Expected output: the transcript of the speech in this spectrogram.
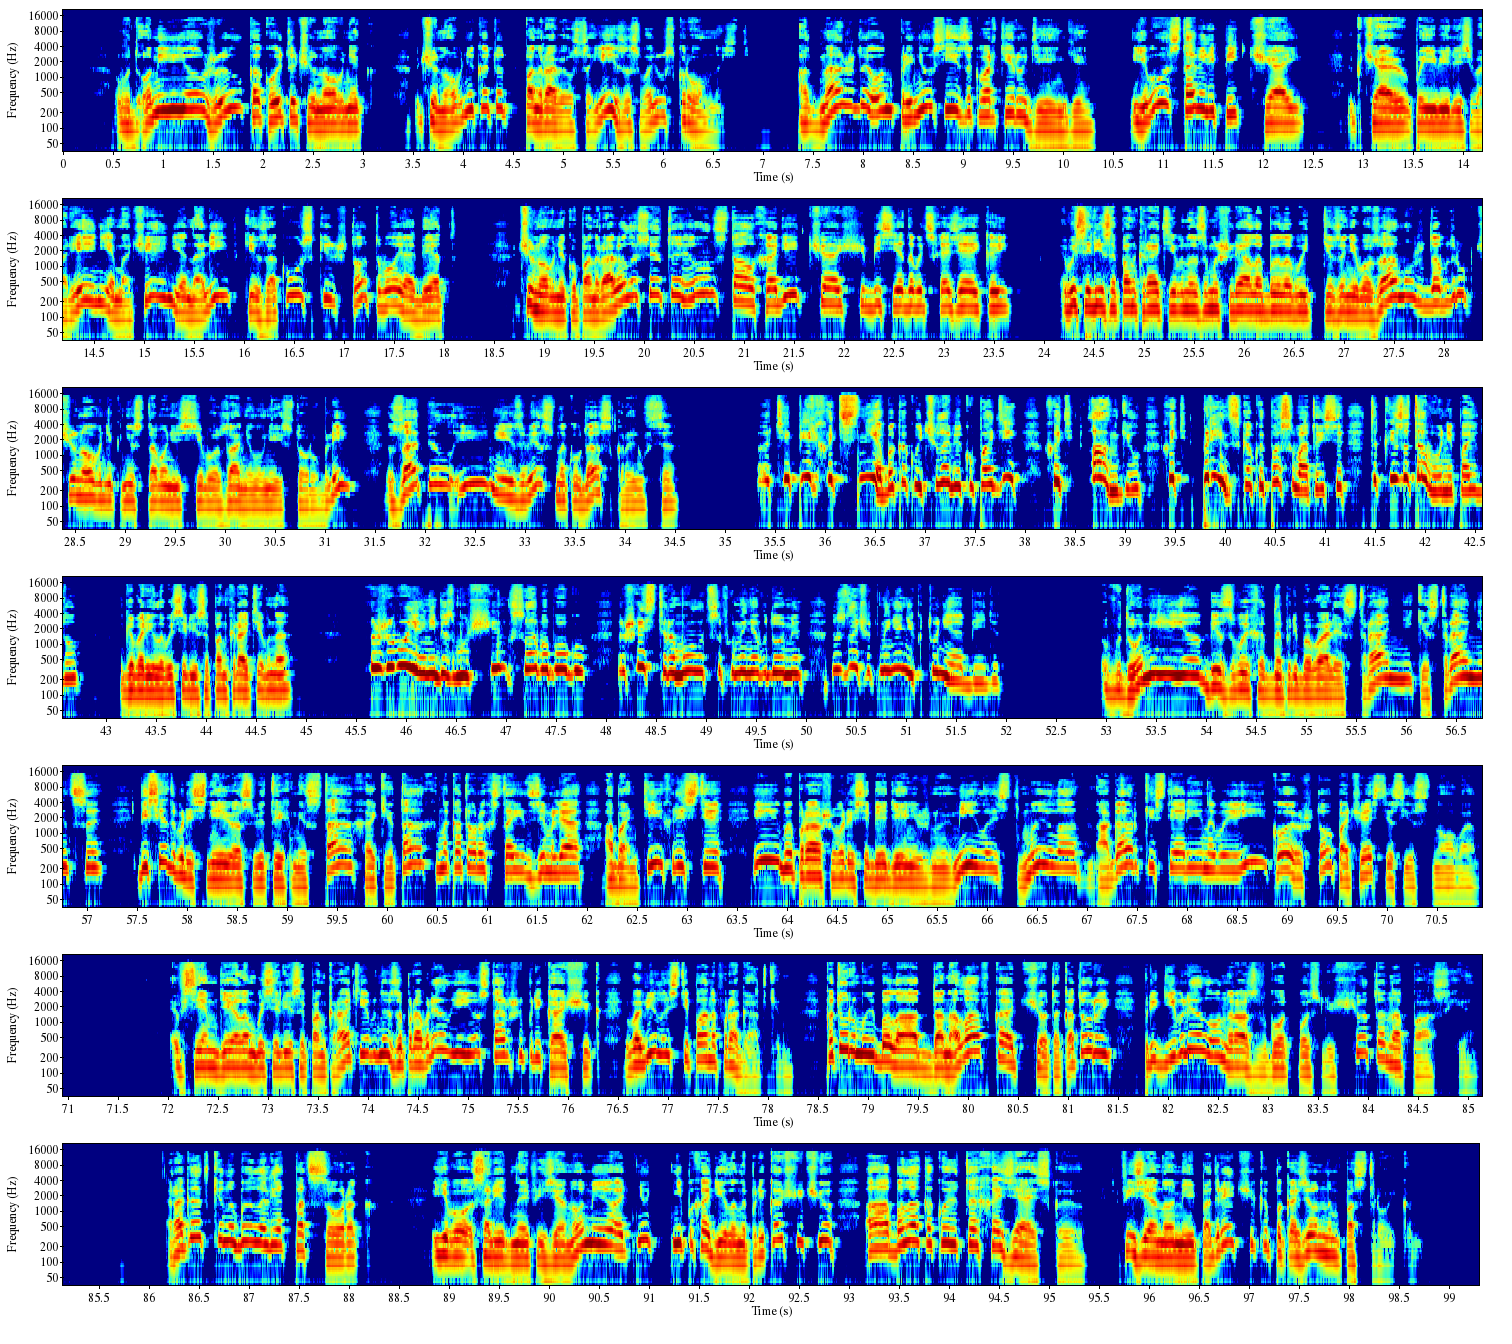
В доме ее жил какой-то чиновник. Чиновник этот понравился ей за свою скромность. Однажды он принес ей за квартиру деньги. Его оставили пить чай. К чаю появились варенье, моченье, наливки, закуски, что твой обед. Чиновнику понравилось это, и он стал ходить чаще, беседовать с хозяйкой. Василиса Панкратьевна замышляла было выйти за него замуж, да вдруг чиновник ни с того ни с сего занял у ней сто рублей, запил и неизвестно куда скрылся. А — Теперь хоть с неба какой человек упади, хоть ангел, хоть принц какой посватайся, так из-за того не пойду, — говорила Василиса Панкратьевна. — Живу я не без мужчин, слава богу, шестеро молодцев у меня в доме, значит, меня никто не обидит. В доме ее безвыходно пребывали странники, странницы, беседовали с нею о святых местах, о китах, на которых стоит земля, об антихристе, и выпрашивали себе денежную милость, мыло, огарки стеариновые и кое-что по части съестного. Всем делом Василисы Панкратьевны заправлял ее старший приказчик Вавила Степанов Рогаткин, которому и была отдана лавка, отчета которой предъявлял он раз в год после счета на Пасхе. Рогаткину было лет под сорок. Его солидная физиономия отнюдь не походила на приказчичью, а была какой-то хозяйскую, физиономией подрядчика по казенным постройкам.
